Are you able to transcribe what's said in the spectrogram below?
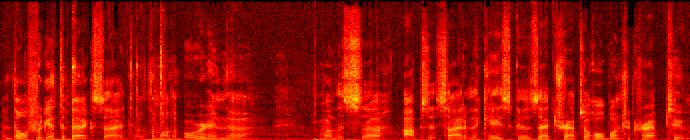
And don't forget the back side of the motherboard and the well, this uh, opposite side of the case because that traps a whole bunch of crap too.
